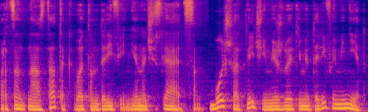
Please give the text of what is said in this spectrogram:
процент на остаток в этом тарифе не начисляется. Больше отличий между этими тарифами нет.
